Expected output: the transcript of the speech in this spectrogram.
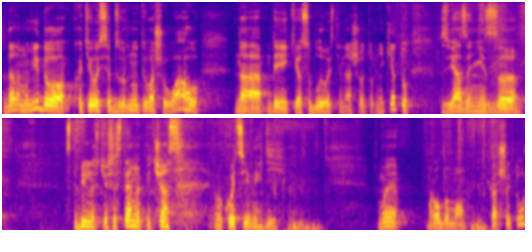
В даному відео хотілося б звернути вашу увагу на деякі особливості нашого турнікету, зв'язані з стабільністю системи під час евакуаційних дій. Ми робимо перший тур.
